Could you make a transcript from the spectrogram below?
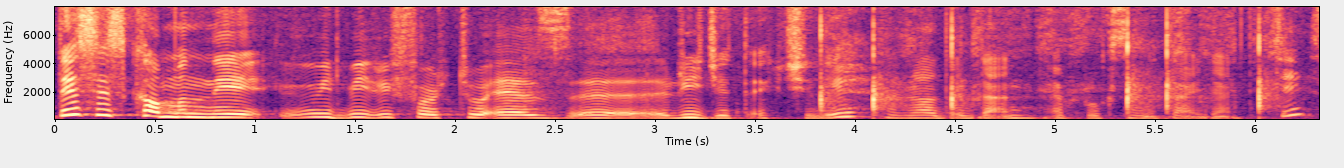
This is commonly will be referred to as uh, rigid actually, rather than approximate identities,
